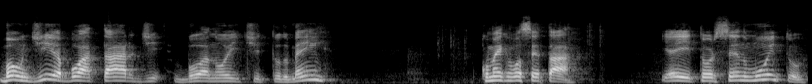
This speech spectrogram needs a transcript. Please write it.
Bom dia, boa tarde, boa noite, tudo bem? Como é que você tá? E aí, torcendo muito?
